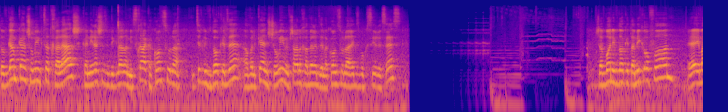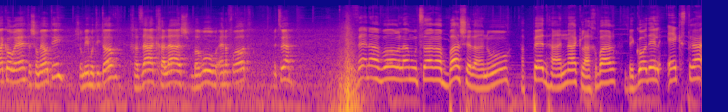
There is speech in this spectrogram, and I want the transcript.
טוב, גם כאן שומעים קצת חלש, כנראה שזה בגלל המשחק, הקונסולה, אני צריך לבדוק את זה, אבל כן, שומעים, אפשר לחבר את זה לקונסולה Xbox Series S. עכשיו בואו נבדוק את המיקרופון. היי, מה קורה? אתה שומע אותי? שומעים אותי טוב? חזק, חלש, ברור, אין הפרעות? מצוין. ונעבור למוצר הבא שלנו, הפד הענק לעכבר בגודל extra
